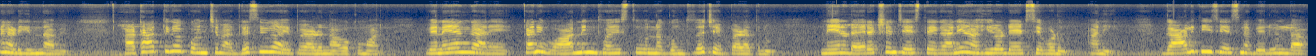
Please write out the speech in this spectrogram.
అని అడిగింది ఆమె. హఠాత్తుగా కొంచెం అగ్రెసివ్గా అయిపోయాడు నవకుమార్. వినయంగానే కానీ వార్నింగ్ ధ్వనిస్తూ ఉన్న గొంతుతో చెప్పాడు అతను. నేను డైరెక్షన్ చేస్తే కానీ ఆ హీరో డేట్స్ ఇవ్వడు అని. గాలి తీసేసిన బెలూన్లా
